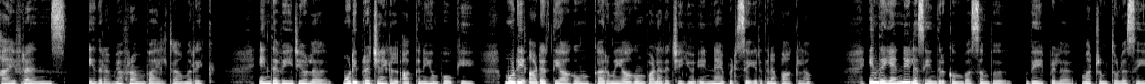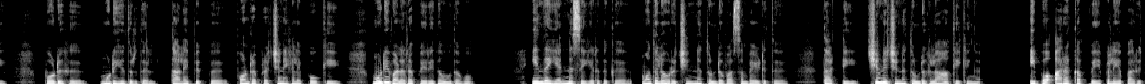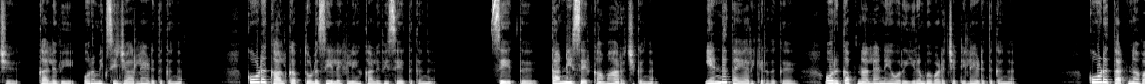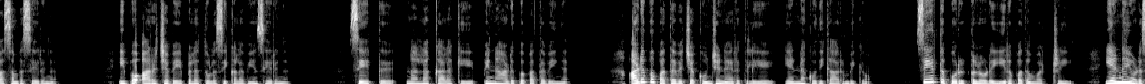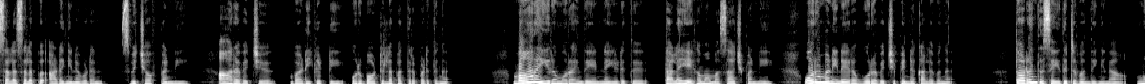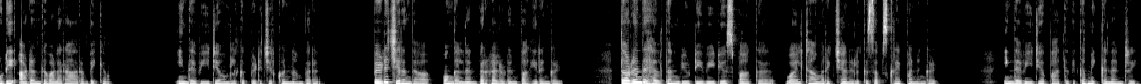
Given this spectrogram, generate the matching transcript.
Hi friends இது Ramya from wild turmeric இந்த வீடியோவில் முடி பிரச்சனைகள் அத்தனையும் போக்கி முடி அடர்த்தியாகவும் கருமையாகவும் வளர செய்யும் எண்ணெய் எப்படி செய்கிறதுன்னு பார்க்கலாம். இந்த எண்ணெயில் சேர்ந்திருக்கும் வசம்பு வேப்பிலை மற்றும் துளசி பொடுகு முடியுதிர்தல் தலைப்பிப்பு போன்ற பிரச்சனைகளை போக்கி முடி வளர பெரிதும் உதவும். இந்த எண்ணெய் செய்யறதுக்கு முதல்ல ஒரு சின்ன துண்டு வசம்பை எடுத்து தட்டி சின்ன சின்ன துண்டுகளாக ஆக்கிக்குங்க. இப்போ அரை கப் வேப்பிலையை பறித்து கழுவி ஒரு மிக்ஸி ஜார்ல எடுத்துக்கோங்க. கூட கால் கப் துளசி இலைகளையும் கழுவி சேர்த்துக்குங்க. சேர்த்து தண்ணி சேர்க்காம அரைச்சுக்கங்க. எண்ணெய் தயாரிக்கிறதுக்கு ஒரு கப் நல்லெண்ணெய் ஒரு இரும்பு வடச்சட்டியில் எடுத்துக்கோங்க. கூட தட்டின வசம்ப சேருங்க. இப்போ அரைச்ச வேப்பிலை துளசி கலவையும் சேருங்க. சேர்த்து நல்லா கலக்கி பின்ன அடுப்பை பற்ற வைங்க. அடுப்பை பற்ற வச்ச கொஞ்ச நேரத்திலேயே எண்ணெய் கொதிக்க ஆரம்பிக்கும். சேர்த்த பொருட்களோட ஈரப்பதம் வற்றி எண்ணெயோட சலசலப்பு அடங்கினவுடன் ஸ்விட்ச் ஆஃப் பண்ணி ஆற வச்சு வடிகட்டி ஒரு பாட்டிலில் பத்திரப்படுத்துங்க. வாரம் இருமுறை இந்த எண்ணெய் எடுத்து தலையேகமாக மசாஜ் பண்ணி ஒரு மணி நேரம் ஊற வச்சு பின்ன கலவுங்க தொடர்ந்து செய்துட்டு வந்தீங்கன்னா முடி அடர்ந்து வளர ஆரம்பிக்கும். இந்த வீடியோ உங்களுக்கு பிடிச்சிருக்குன்னு நம்புகிறேன் பிடிச்சிருந்தா உங்கள் நண்பர்களுடன் பகிருங்கள். தொடர்ந்து ஹெல்த் அண்ட் பியூட்டி வீடியோஸ் பார்க்க வைல்ட் டாமரிக் சேனலுக்கு சப்ஸ்கிரைப் பண்ணுங்கள். இந்த வீடியோ பார்த்ததுக்கு மிக்க நன்றி.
